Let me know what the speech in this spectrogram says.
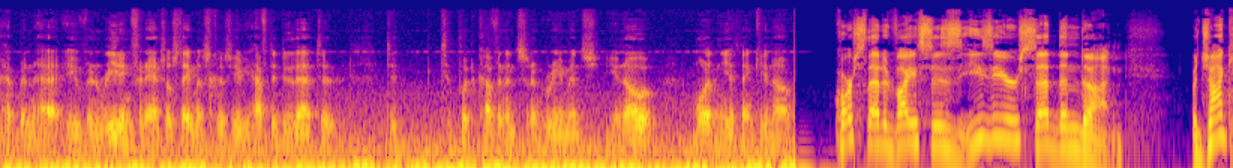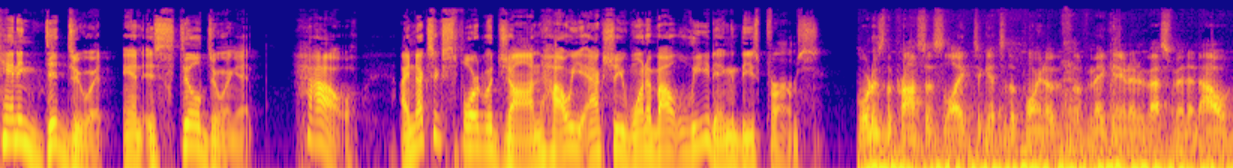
have been ha- you've been reading financial statements because you have to do that to to to put covenants and agreements. You know more than you think you know. Of course, that advice is easier said than done. But John Canning did do it and is still doing it. How? I next explored with John how he actually went about leading these firms. What is the process like to get to the point of, of making an investment, and how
